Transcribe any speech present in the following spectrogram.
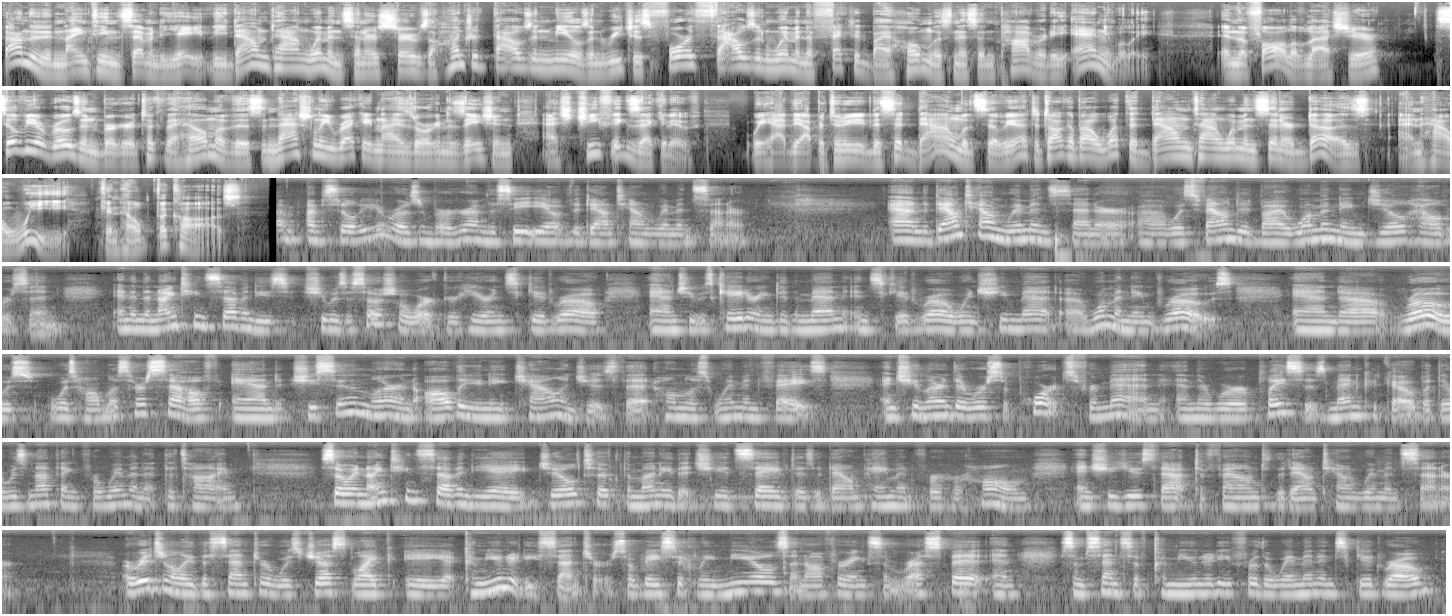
Founded in 1978, the Downtown Women's Center serves 100,000 meals and reaches 4,000 women affected by homelessness and poverty annually. In the fall of last year, Sylvia Rosenberger took the helm of this nationally recognized organization as chief executive. We had the opportunity to sit down with Sylvia to talk about what the Downtown Women's Center does and how we can help the cause. I'm, I'm Sylvia Rosenberger. I'm the CEO of the Downtown Women's Center. And the Downtown Women's Center uh, was founded by a woman named Jill Halverson. And in the 1970s, she was a social worker here in Skid Row, and she was catering to the men in Skid Row when she met a woman named Rose. And uh, Rose was homeless herself, and she soon learned all the unique challenges that homeless women face. And she learned there were supports for men, and there were places men could go, but there was nothing for women at the time. So in 1978, Jill took the money that she had saved as a down payment for her home and she used that to found the Downtown Women's Center. Originally, the center was just like a community center, so basically meals and offering some respite and some sense of community for the women in Skid Row.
